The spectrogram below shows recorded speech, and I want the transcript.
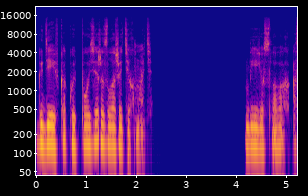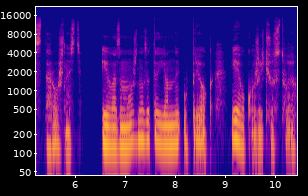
где и в какой позе разложить их мать. В ее словах осторожность и, возможно, затаённый упрек. Я его кожей чувствую.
